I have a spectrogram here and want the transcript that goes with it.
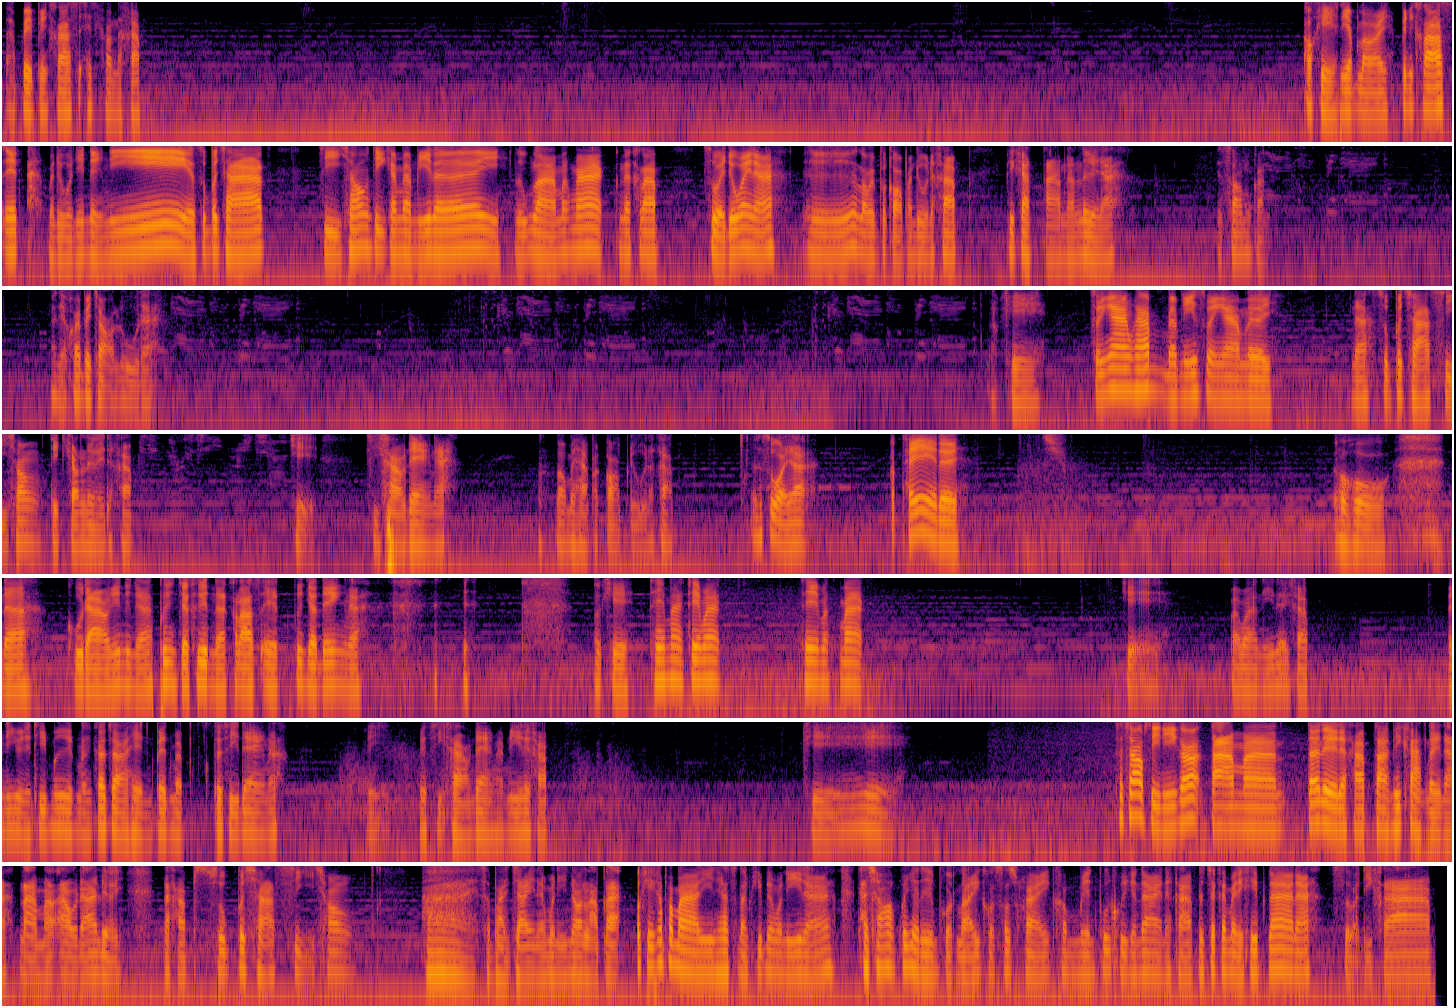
อัปเกรดเป็นคลาส S ก่อนนะครับโอเค เรียบร้อยเป็นคลาส S อะมาดูกันนิดหนึ่งนี่ซูเปอร์ชาร์จ สี่ช่องตีกันแบบนี้เลยหรูหรามากๆนะครับ สวยด้วยนะ เออ เราไปประกอบมาดูนะครับ พิกัดตามนั้นเลยนะเดี๋ยวซ่อมก่อน เดี๋ยวค่อยไปเจาะรูนะโอเค สวยงามครับ แบบนี้สวยงามเลยนะซูเปอร์ชาร์จสี่ช่องติดกันเลยนะครับโอเค สีขาวแดงนะ ลองไปหาประกอบดูนะครับเออสวยอะ่ะ ก็เท่เลย โอ้โห นะคูดาวน์นิดนึงนะ เพิ่งจะขึ้นนะ คลาสเอเพิ่งจะเด้งนะ โอเค เท่มาก เท่มาก เท่มากๆโอเค ประมาณนี้เลยครับอันนี้อยู่ในที่มืดมันก็จะเห็นเป็นแบบแต่สีแดงนะนี่ เป็นสีขาวแดงแบบนี้เลยครับโอเค ถ้าชอบสีนี้ก็ตามมาได้เลยนะครับ ตามพิกัดเลยนะตามมาเอาได้เลยนะครับซุปเปอร์ชาร์จสี่ช่องสบายใจนะวันนี้นอนหลับละโอเคก็ประมาณนี้นะครับสำหรับคลิปในวันนี้นะ ถ้าชอบก็อย่าลืมกดไลค์ กด subscribe คอมเมนต์ พูดคุยกันได้นะครับ แล้วเจอกันใหม่ในคลิปหน้านะ สวัสดีครับ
